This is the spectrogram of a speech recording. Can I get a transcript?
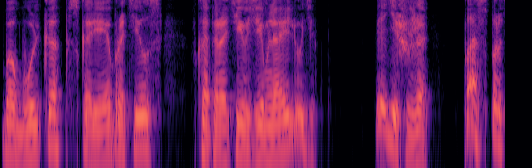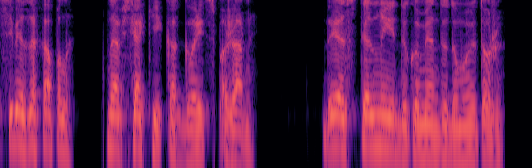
бабулька поскорее обратилась в кооператив «Земля и люди». Видишь, уже паспорт себе захапала, на всякий, как говорится, пожарный. Да и остальные документы, думаю, тоже.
